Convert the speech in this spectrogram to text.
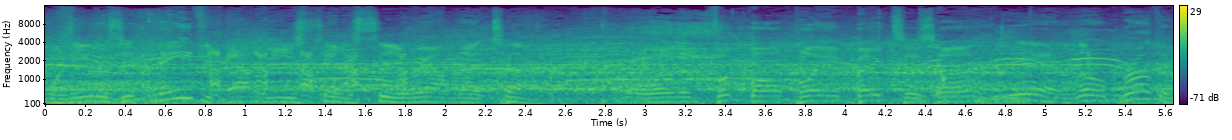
when he was at Navy out of East Tennessee around that time. One of them football playing Bateses, huh? Yeah, little brother.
